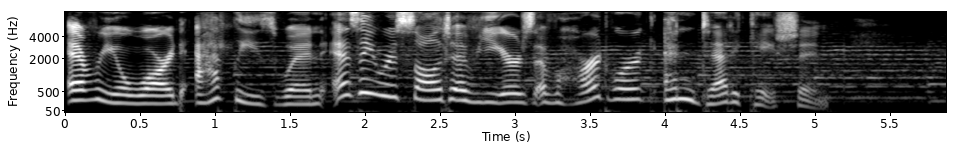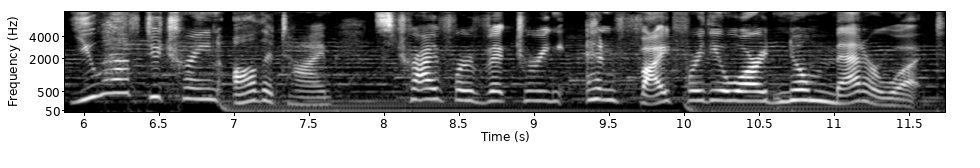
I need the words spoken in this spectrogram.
Every award athletes win is a result of years of hard work and dedication. You have to train all the time, strive for victory, and fight for the award no matter what.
